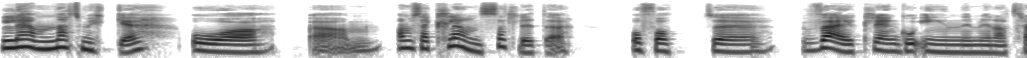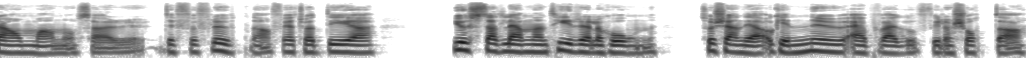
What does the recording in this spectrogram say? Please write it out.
lämnat mycket och um, så här klänsat lite och fått eh, verkligen gå in i mina trauman och så här, det förflutna. För jag tror att det just att lämna en till relation så kände jag okej nu är jag på väg att fylla 28.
